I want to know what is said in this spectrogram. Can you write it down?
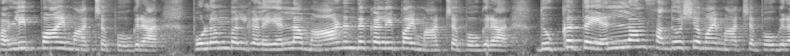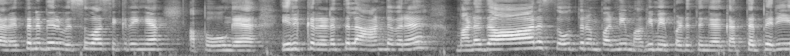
கழிப்பாய் மாற்ற போகிறார். புலம்பல்களை எல்லாம் ஆனந்த கழிப்பாய் மாற்ற போகிறார். துக்கத்தை எல்லாம் சந்தோஷமாய் மாற்ற போகிறார். எத்தனை பேர் விசுவாசிக்கிறீங்க? அப்போ உங்கள் இருக்கிற இடத்துல ஆண்டவரை மனதார ஸ்தோத்திரம் பண்ணி மகிமைப்படுத்துங்க. கர்த்தர் பெரிய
